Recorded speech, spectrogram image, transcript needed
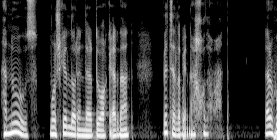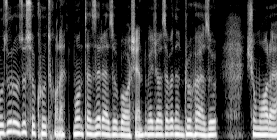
هنوز مشکل دارین در دعا کردن بطلبین خداوند. در حضور او سکوت کنن. منتظر از او باشن و اجازه بدن روح از او شما را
